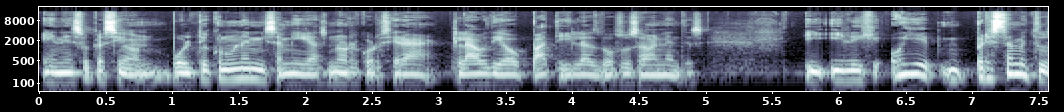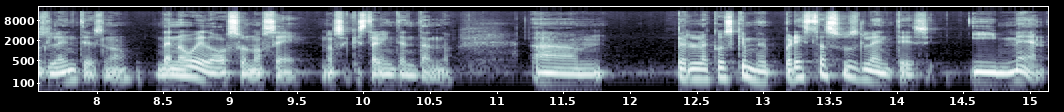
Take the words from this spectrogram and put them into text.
en esa ocasión volteó con una de mis amigas, no recuerdo si era Claudia o Patty, las dos usaban lentes. Y, le dije, oye, préstame tus lentes, ¿no? De novedoso, no sé, no sé qué estaba intentando. Pero la cosa es que me presta sus lentes y, man,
